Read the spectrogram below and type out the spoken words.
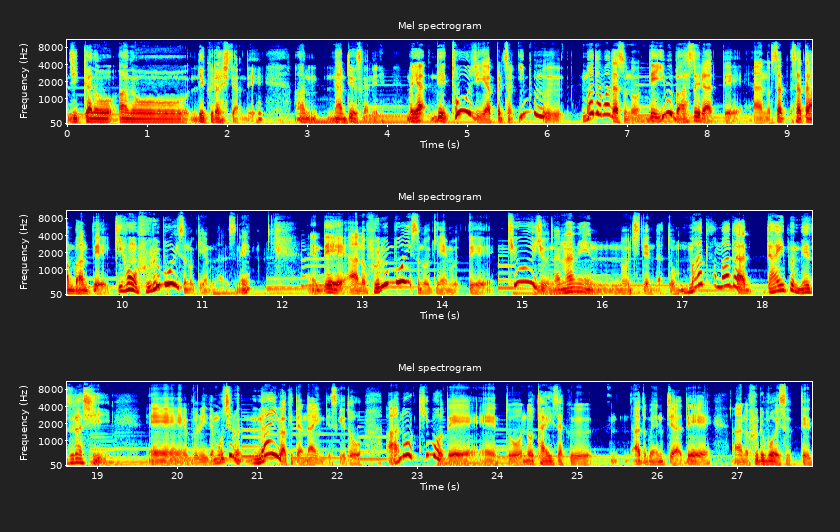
実家の、あの、で暮らしたんで、あのなんていうんですかね。まあ、や、で、当時やっぱりそのイブ、まだまだその、で、イブ・バースデラって、あのサ、サタン版って基本フルボイスのゲームなんですね。で、あの、フルボイスのゲームって、97年の時点だと、まだまだだいぶ珍しい、えー、部類で、もちろんないわけではないんですけど、あの規模で、えっ、ー、と、の対策、アドベンチャーで、あの、フルボイスって、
